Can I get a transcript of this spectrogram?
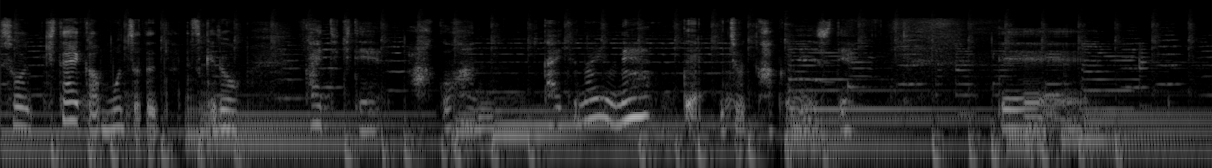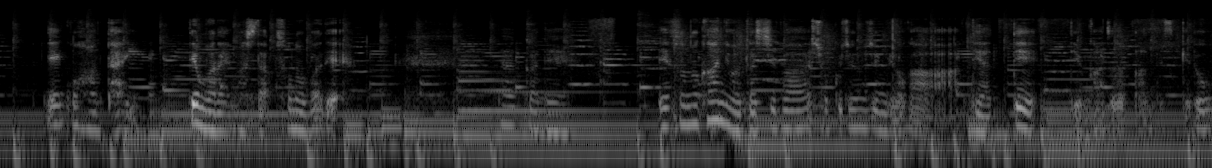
そう期待感を持っちゃってたんですけど帰ってきて「あご飯炊いてないよね」って一応確認して。ででご飯炊いてもらいましたその場で。なんかねでその間に私は食事の準備をガーってやってっていう感じだったんですけど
